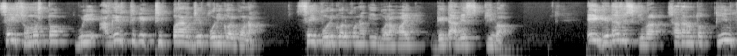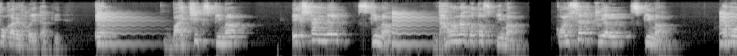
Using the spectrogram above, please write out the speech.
সেই সমস্তগুলি আগের থেকে ঠিক করার যে পরিকল্পনা, সেই পরিকল্পনাকেই বলা হয় ডেটাবেস স্কিমা এই ডেটাবেস স্কিমা সাধারণত তিন প্রকারের হয়ে থাকে। এক, বাহ্যিক স্কিমা এক্সটার্নাল স্কিমা ধারণাগত স্কিমা কনসেপচুয়াল স্কিমা এবং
